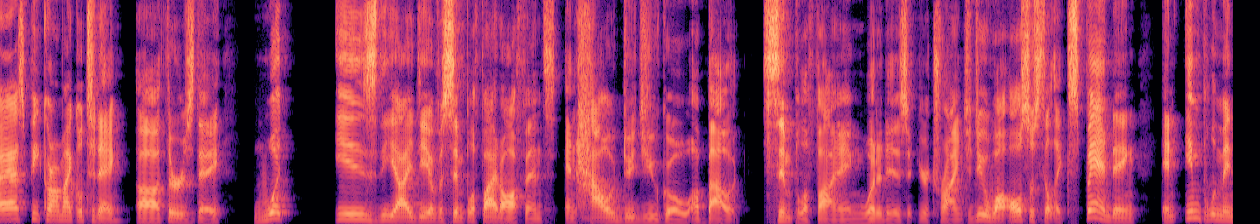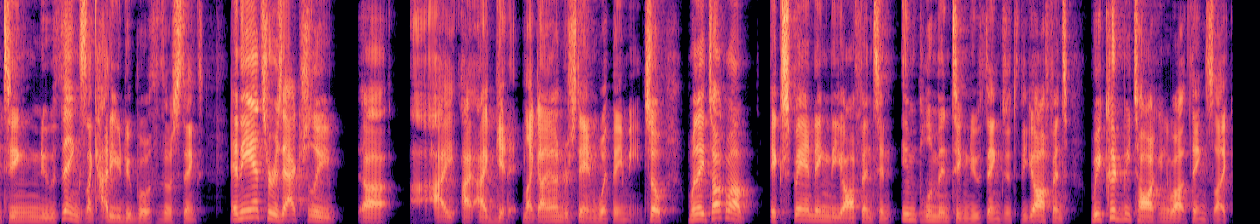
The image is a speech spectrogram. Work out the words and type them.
I asked Pete Carmichael today, uh, Thursday, what is the idea of a simplified offense and how did you go about simplifying what it is that you're trying to do while also still expanding and implementing new things? Like, how do you do both of those things? And the answer is actually, uh, I, I, I get it. Like, I understand what they mean. So when they talk about expanding the offense and implementing new things into the offense, we could be talking about things like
